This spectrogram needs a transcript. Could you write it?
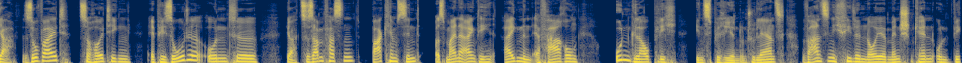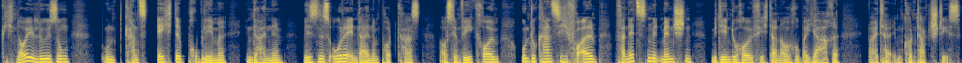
Ja, soweit zur heutigen Episode und äh, ja, zusammenfassend, Barcamps sind aus meiner eigenen Erfahrung unglaublich inspirierend und du lernst wahnsinnig viele neue Menschen kennen und wirklich neue Lösungen und kannst echte Probleme in deinem Business oder in deinem Podcast aus dem Weg räumen und du kannst dich vor allem vernetzen mit Menschen, mit denen du häufig dann auch über Jahre weiter im Kontakt stehst.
